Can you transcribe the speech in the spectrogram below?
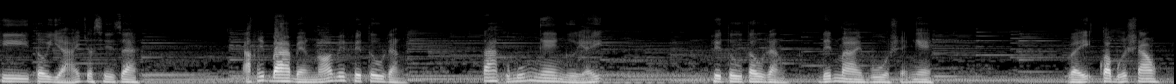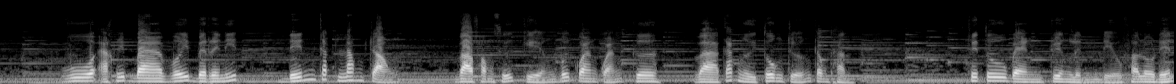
khi tôi giải cho Caesar. Agrippa bèn nói với Phê Tu rằng ta cũng muốn nghe người ấy. Phê Tu tâu rằng đến mai vua sẽ nghe. Vậy qua bữa sau, vua Agrippa với Berenice đến cách long trọng vào phòng xử kiện với quan quản cơ và các người tôn trưởng trong thành. Phê Tu bèn truyền lệnh điệu Phaolô đến.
